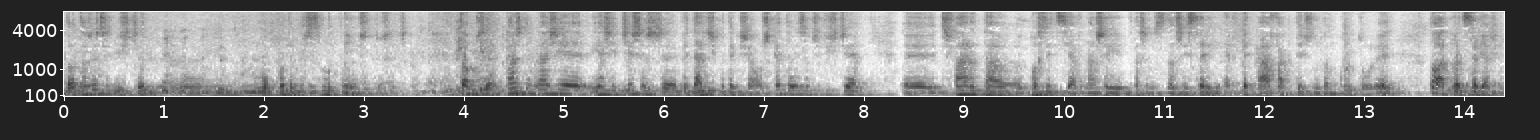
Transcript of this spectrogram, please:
No to rzeczywiście y, mógł potem być smutniejszy troszeczkę. Dobrze, w każdym razie ja się cieszę, że wydaliśmy tę książkę. To jest oczywiście y, czwarta pozycja w naszej, w naszym, w naszej serii FDK, Faktyczny Dom Kultury. To akurat seria się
